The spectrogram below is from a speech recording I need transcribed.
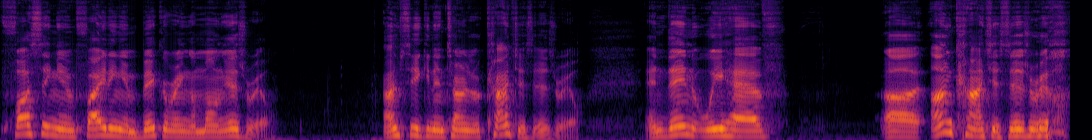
fussing and fighting and bickering among Israel. I'm speaking in terms of conscious Israel. And then we have uh, unconscious Israel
